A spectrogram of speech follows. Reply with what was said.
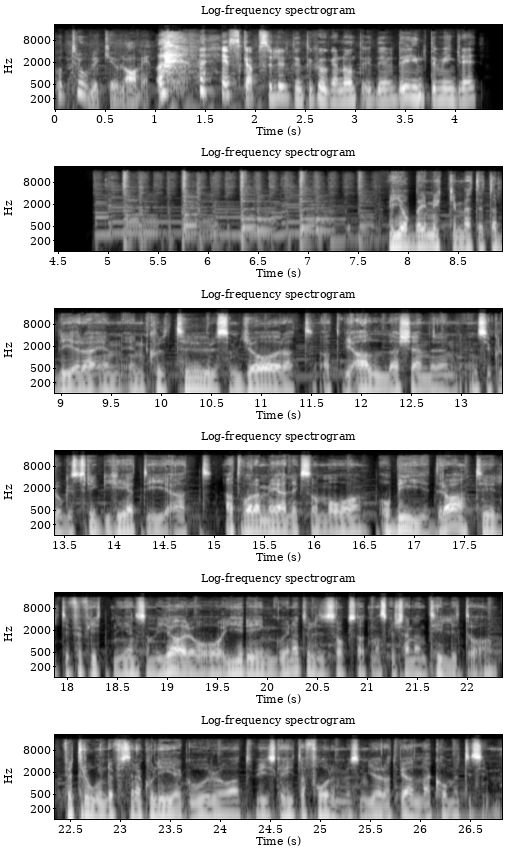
otroligt kul av er. jag ska absolut inte sjunga någonting, det, det är inte min grej. Vi jobbar ju mycket med att etablera en, en kultur som gör att, att vi alla känner en, en psykologisk trygghet i att, att vara med liksom och, och bidra till, till förflyttningen som vi gör. Och, och i det ingår ju naturligtvis också att man ska känna en tillit och förtroende för sina kollegor och att vi ska hitta former som gör att vi alla kommer till sin,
